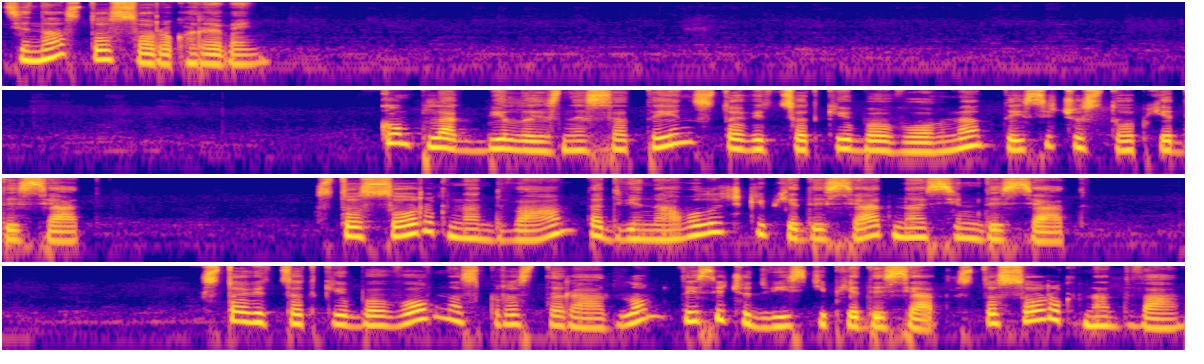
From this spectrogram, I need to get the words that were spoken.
ціна 140 гривень. Комплект білизни сатин 100% бавовна 1150. 140 на 2 та дві наволочки 50 на 70. 100% бавовна з простирадлом 1250 140 на 2.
